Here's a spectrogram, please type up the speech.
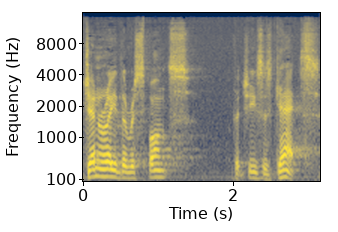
Generally, the response that Jesus gets,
